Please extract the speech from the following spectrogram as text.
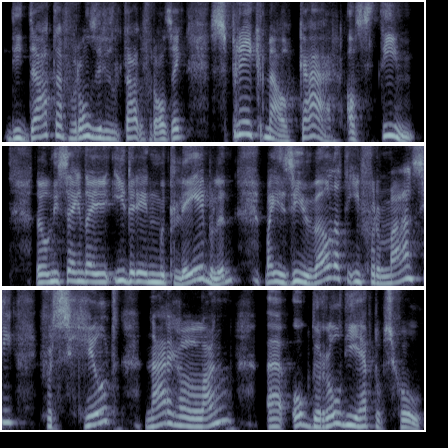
die data voor ons, die resultaten vooral zegt, spreek met elkaar als team. Dat wil niet zeggen dat je iedereen moet labelen, maar je ziet wel dat die informatie verschilt naar gelang uh, ook de rol die je hebt op school.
